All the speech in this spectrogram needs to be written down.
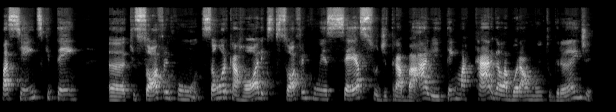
pacientes que têm uh, que sofrem com, são workaholics, que sofrem com excesso de trabalho e tem uma carga laboral muito grande,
